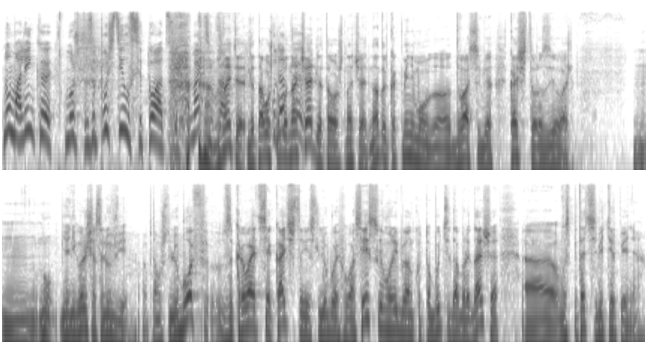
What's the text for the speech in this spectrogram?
ну, маленько, может, запустил ситуацию. Вы знаете, для того, чтобы начать, для того, чтобы начать, надо как минимум э, два себе качества развивать. Ну, я не говорю сейчас о любви, потому что любовь закрывает все качества. Если любовь у вас есть к своему ребенку, то будьте добры дальше э, воспитать в себе терпение.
